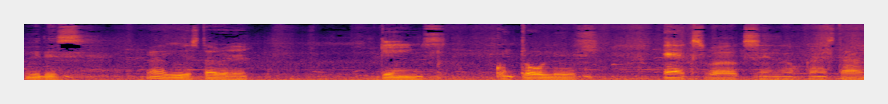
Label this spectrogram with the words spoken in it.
Look at this. Got a good stuff right here. Games, controllers, Xbox, and all kind of stuff.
